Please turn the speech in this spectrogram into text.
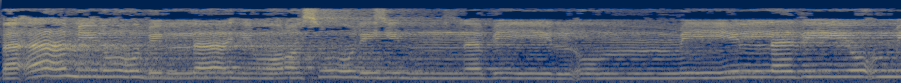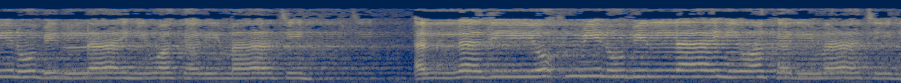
فآمنوا بالله ورسوله النبي الأمي الذي يؤمن بالله وكلماته الذي يؤمن بالله وكلماته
